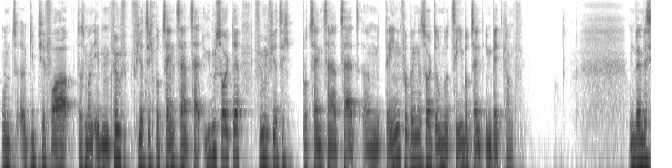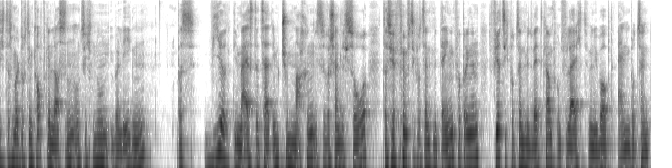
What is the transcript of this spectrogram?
und äh, gibt hier vor, dass man eben 45% seiner Zeit üben sollte, 45% seiner Zeit äh, mit Training verbringen sollte und nur 10% im Wettkampf. Und wenn wir sich das mal durch den Kopf gehen lassen und sich nun überlegen, was wir die meiste Zeit im Gym machen, ist es wahrscheinlich so, dass wir 50% mit Training verbringen, 40% mit Wettkampf und vielleicht, wenn überhaupt, 1%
